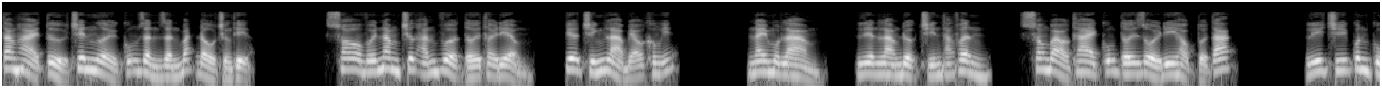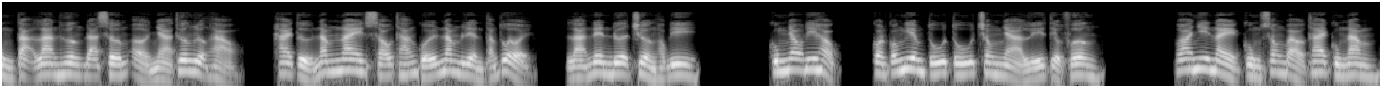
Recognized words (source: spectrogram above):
tam hải tử trên người cũng dần dần bắt đầu trường thịt. So với năm trước hắn vừa tới thời điểm, kia chính là béo không ít. Nay một làm, liền làm được 9 tháng phân, song bảo thai cũng tới rồi đi học tuổi tác. Lý trí quân cùng tạ Lan Hương đã sớm ở nhà thương lượng hảo, hai tử năm nay 6 tháng cuối năm liền 8 tuổi, là nên đưa trường học đi. Cùng nhau đi học, còn có nghiêm tú tú trong nhà Lý Tiểu Phương. Hoa nhi này cùng song bảo thai cùng năm,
